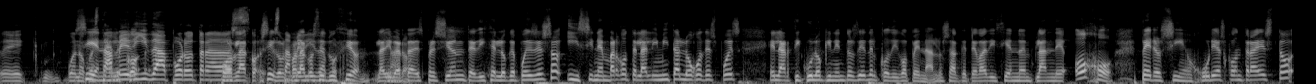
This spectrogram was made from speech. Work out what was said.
Eh, bueno, Sí, pues está medida por otras. por la, sí, por la por- Constitución. La libertad Claro. de expresión te dice lo que puedes eso y sin embargo te la limita luego después el artículo 510 del Código Penal. O sea, que te va diciendo en plan de, ojo, pero si injurias contra esto,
